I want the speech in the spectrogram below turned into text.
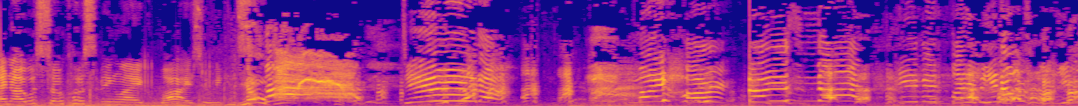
And I was so close to being like, "Why?" So we can. No. Dude! My heart! That is not even funny. But you know what's, you know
